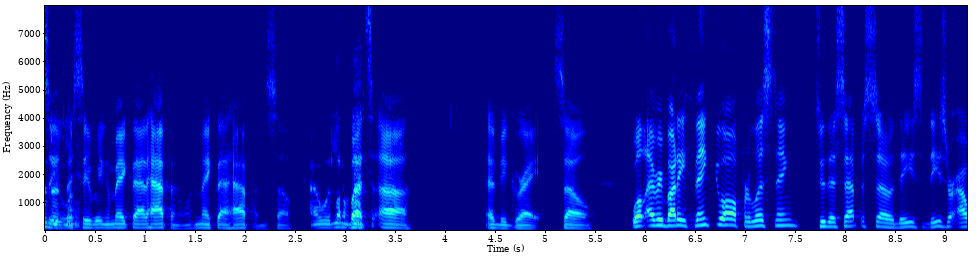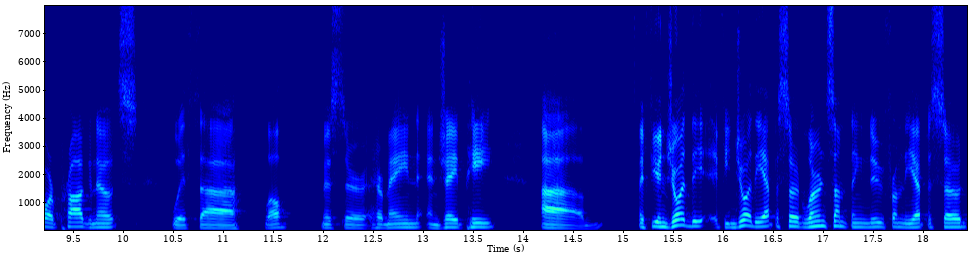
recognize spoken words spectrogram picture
Absolutely. We'll see if we can make that happen. We'll make that happen. So, I would love but that. uh that'd be great. So, well, everybody, thank you all for listening to this episode. These these are our prog notes with uh well, Mr. Germain and JP. Um if you enjoyed the if you enjoyed the episode, learned something new from the episode,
